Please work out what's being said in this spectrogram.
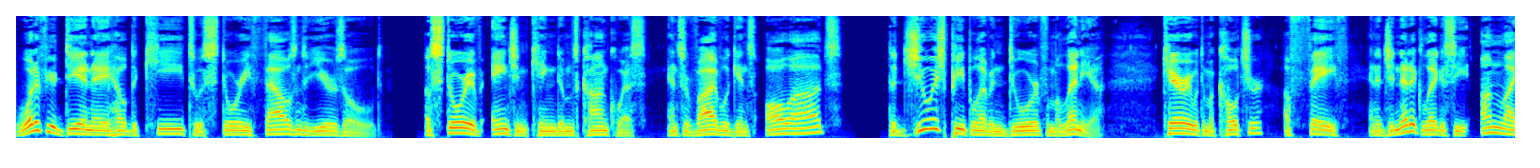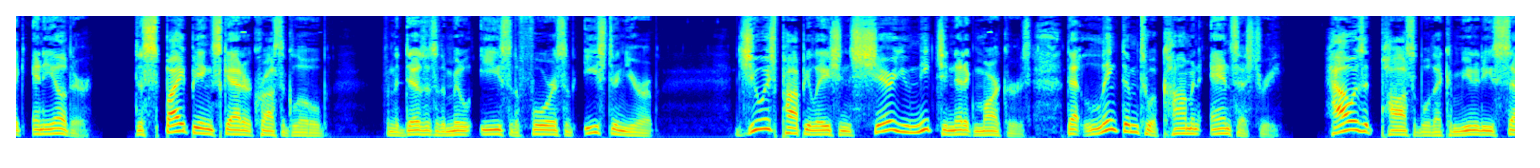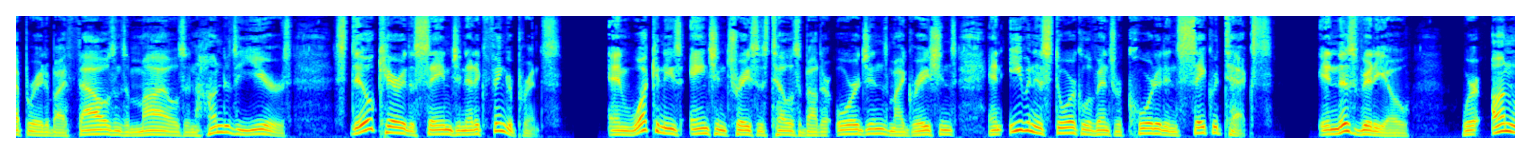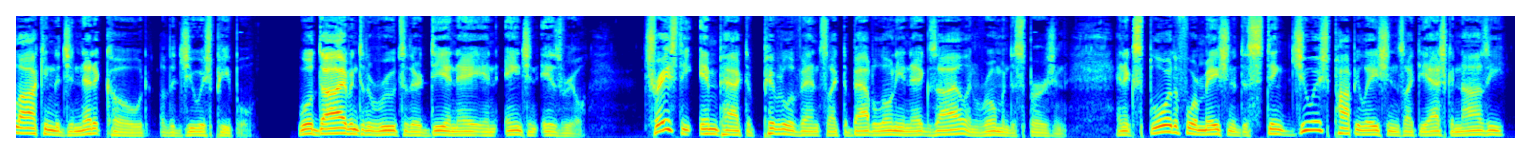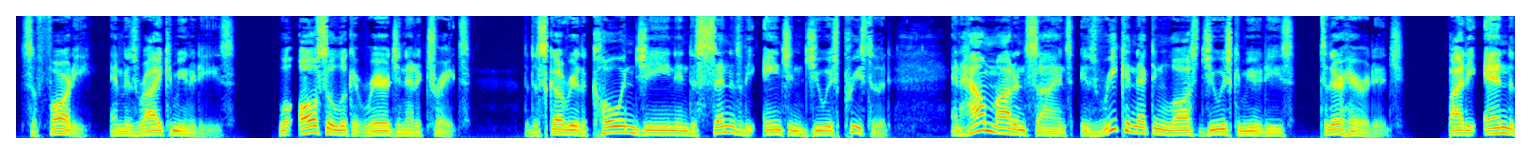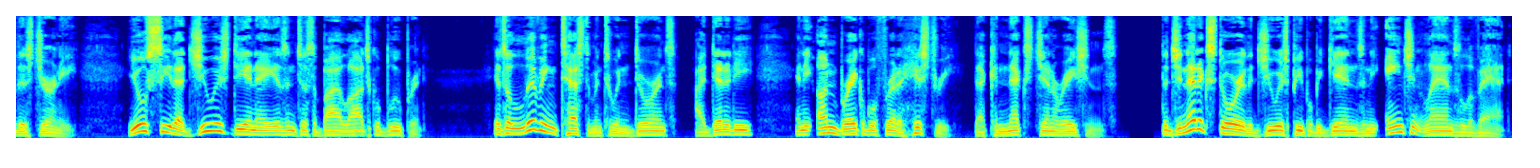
What if your DNA held the key to a story thousands of years old? A story of ancient kingdoms, conquests, and survival against all odds? The Jewish people have endured for millennia, carry with them a culture, a faith, and a genetic legacy unlike any other. Despite being scattered across the globe, from the deserts of the Middle East to the forests of Eastern Europe, Jewish populations share unique genetic markers that link them to a common ancestry. How is it possible that communities separated by thousands of miles and hundreds of years still carry the same genetic fingerprints? And what can these ancient traces tell us about their origins, migrations, and even historical events recorded in sacred texts? In this video, we're unlocking the genetic code of the Jewish people. We'll dive into the roots of their DNA in ancient Israel, trace the impact of pivotal events like the Babylonian exile and Roman dispersion, and explore the formation of distinct Jewish populations like the Ashkenazi, Sephardi, and Mizrahi communities. We'll also look at rare genetic traits, the discovery of the Cohen gene in descendants of the ancient Jewish priesthood, and how modern science is reconnecting lost Jewish communities to their heritage. By the end of this journey, you'll see that Jewish DNA isn't just a biological blueprint. It's a living testament to endurance, identity, and the unbreakable thread of history that connects generations. The genetic story of the Jewish people begins in the ancient lands of Levant,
